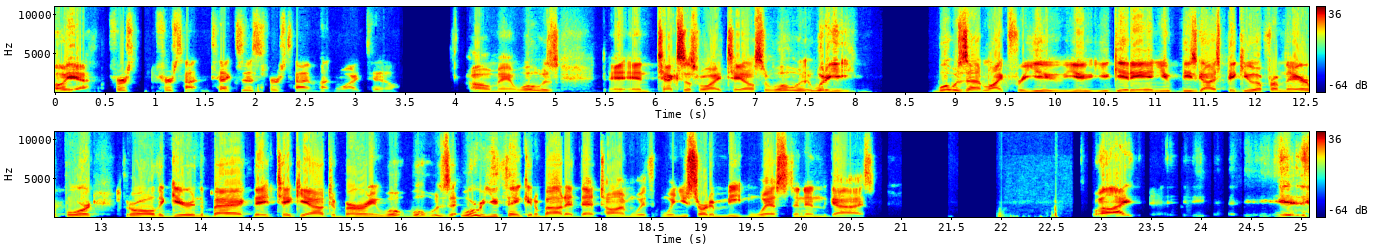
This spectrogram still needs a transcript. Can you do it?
Oh yeah, first first hunt in Texas, first time hunting whitetail. Oh man, what was in Texas whitetail? So what was what are you? What was that like for you? You you get in, you these guys pick you up from the airport, throw all the gear in the back, they take you out to Boerne. What what was that? What were you thinking about at that time with when you started meeting Weston and the guys? Well, I it,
